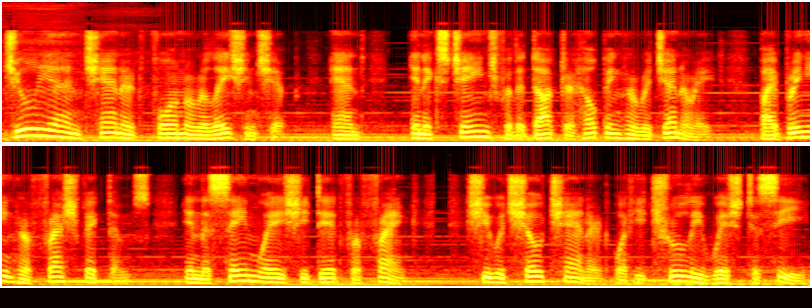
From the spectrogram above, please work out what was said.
Julia and Channard form a relationship, and, in exchange for the doctor helping her regenerate, by bringing her fresh victims, in the same way she did for Frank, she would show Channard what he truly wished to see,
